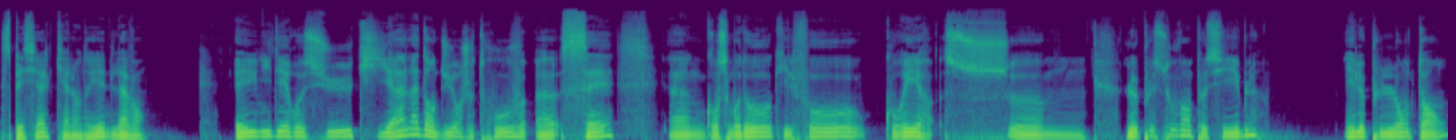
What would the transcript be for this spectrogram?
spécial calendrier de l'Avent. Et une idée reçue qui a la dent dure, je trouve, euh, c'est grosso modo qu'il faut courir le plus souvent possible et le plus longtemps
